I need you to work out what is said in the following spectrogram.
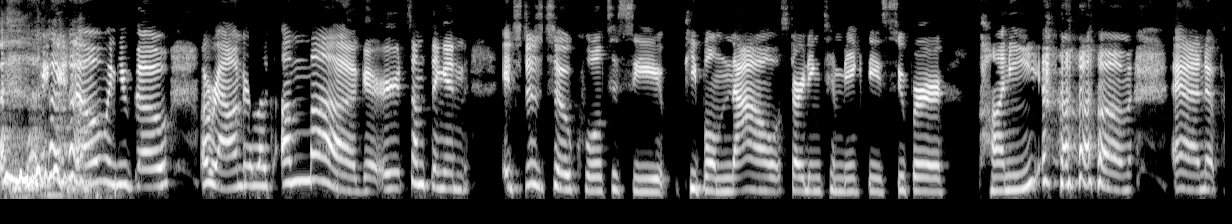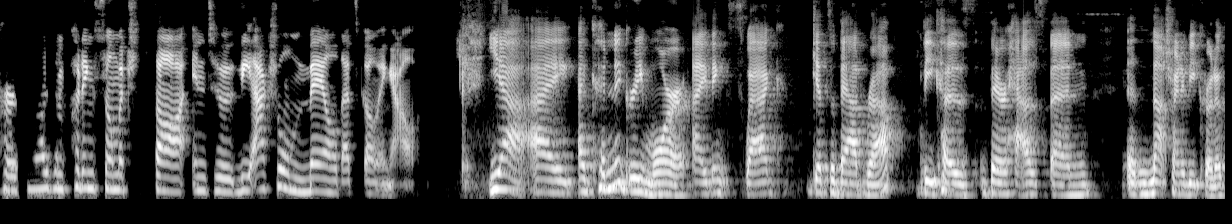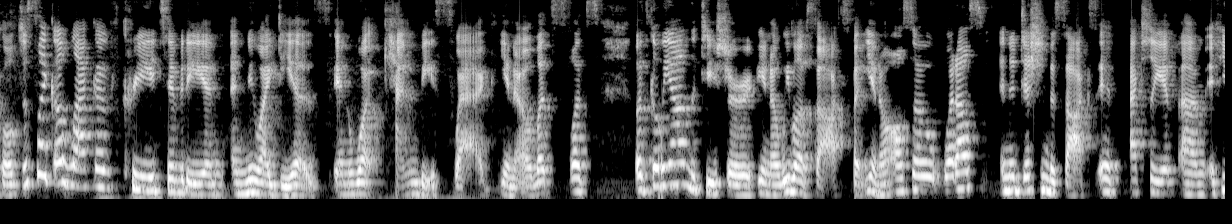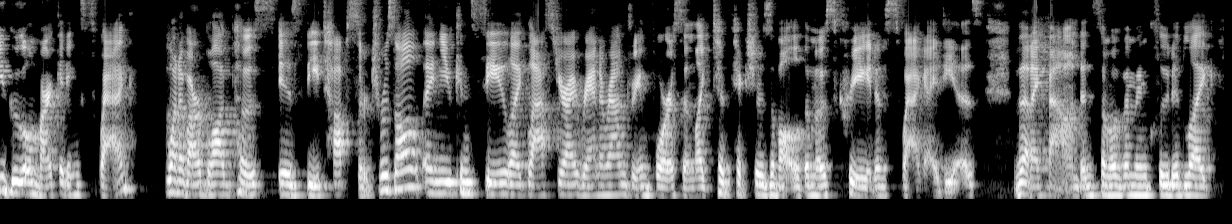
you know, when you go around or like a mug or something. And it's just so cool to see people now starting to make these super punny um, and personalized and putting so much thought into the actual mail that's going out. Yeah, I, I couldn't agree more. I think swag gets a bad rap because there has been, and not trying to be critical, just like a lack of creativity and, and new ideas in what can be swag. You know, let's let's let's go beyond the t-shirt. You know, we love socks, but you know, also what else in addition to socks? If actually if um, if you Google marketing swag, one of our blog posts is the top search result and you can see like last year i ran around dreamforce and like took pictures of all of the most creative swag ideas that i found and some of them included like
